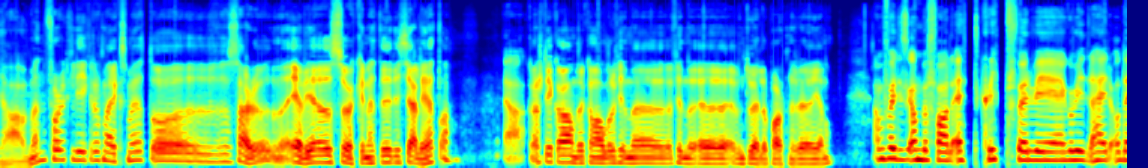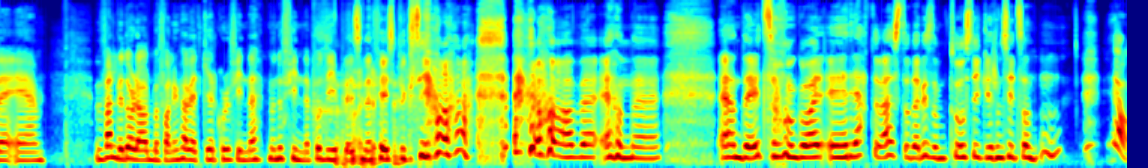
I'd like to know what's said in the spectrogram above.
Ja, men folk liker oppmerksomhet, og så er det jo den evige søken etter kjærlighet, da. Ja. Kanskje de ikke har andre kanaler å finne, finne eh, eventuelle partnere gjennom. Jeg må faktisk anbefale et klipp før vi går videre her, og det er veldig dårlig anbefaling, for jeg vet ikke helt hvor du finner det, men du finner det på Dplay sine Facebook-sider av en, eh, en date som går rett vest, og det er liksom to stykker som sitter sånn mm, Ja.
